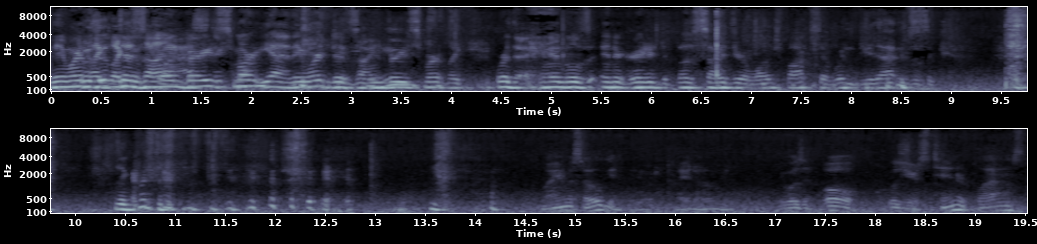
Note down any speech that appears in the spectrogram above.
They weren't like, like designed very smart. one? Yeah, they weren't designed very smart. Like where the handles integrated to both sides of your lunchbox that wouldn't do that. It was just like like, what the? Mine was Hogan, dude. I had Hogan. It wasn't. Oh, was yours tin or plastic?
